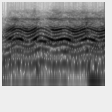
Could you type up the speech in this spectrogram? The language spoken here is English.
ha ha ha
